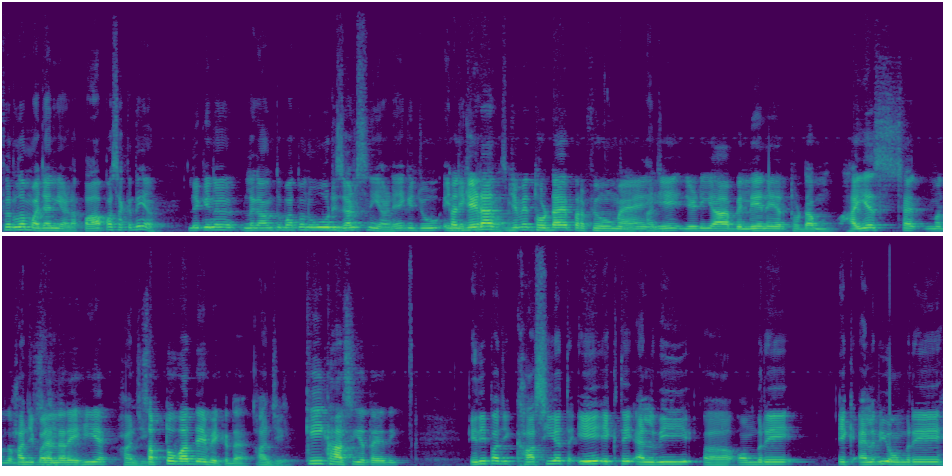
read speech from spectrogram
ਫਿਰ ਉਹਦਾ ਮਜ਼ਾ ਨਹੀਂ ਆਣਾ। ਪਾ ਆਪਾਂ ਸਕਦੇ ਆ ਲੇਕਿਨ ਲਗਾਉਣ ਤੋਂ ਬਾਅਦ ਤੁਹਾਨੂੰ ਉਹ ਰਿਜ਼ਲਟਸ ਨਹੀਂ ਆਣੇ ਕਿ ਜੋ ਇੰਨੇ ਜਿਹੜਾ ਪਾ। ਜਿਵੇਂ ਤੁਹਾਡਾ ਇਹ ਪਰਫਿਊਮ ਹੈ ਇਹ ਜਿਹੜੀ ਆ ਬਿਲੀਅਨਰ ਤੁਹਾਡਾ ਹਾਈਐਸਟ ਮਤਲਬ। ਸੈਲਰ ਇਹੀ ਹੈ। ਸਭ ਤੋਂ ਵੱਧ ਇਹ ਵਿਕਦਾ ਹੈ। ਹਾਂਜੀ। ਕੀ ਖਾਸੀਅਤ ਹੈ ਇਹਦੀ? ਇਹਦੀ ਭਾਜੀ ਖਾਸੀਅਤ ਇਹ ਇੱਕ ਤੇ ਐਲਵੀ ਓਮਬਰੇ ਇੱਕ ਐਲਵੀ ਓਮਬਰੇ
